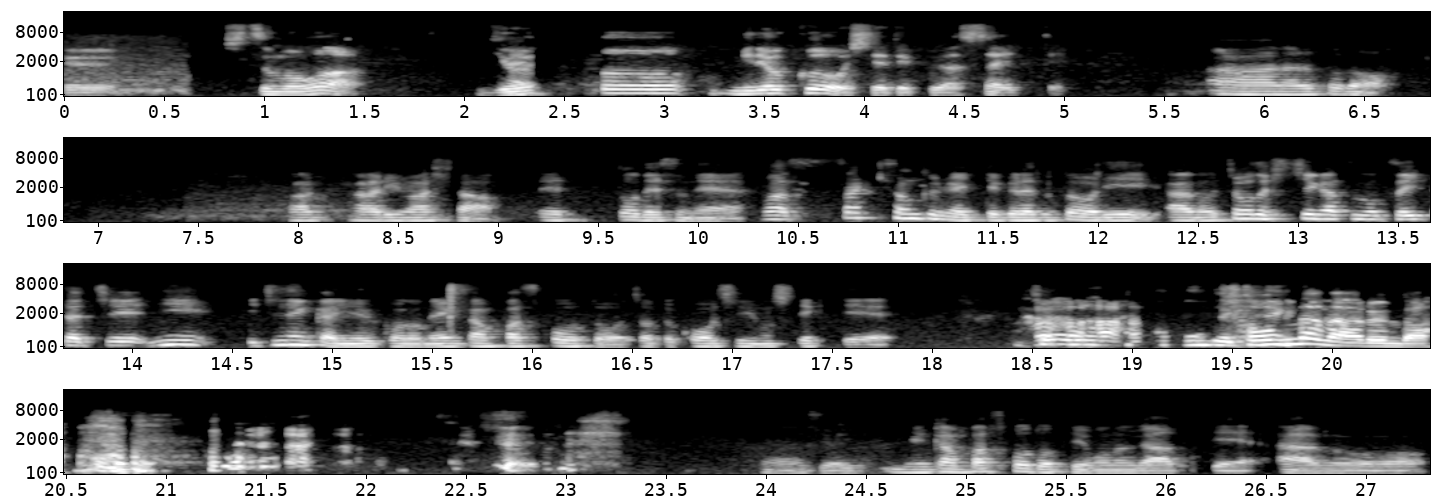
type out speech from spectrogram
えー質問は、御苑の魅力を教えてくださいって。ああ、なるほど。わかりました。えっとですね、まあ、さっき孫君が言ってくれた通り、あのちょうど7月の1日に1年間有効の年間パスポートをちょっと更新をしてきて、ちょうど本当1年そんなのあるんだ。そうなんですよ年間パスポートっていうものがあって、あの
